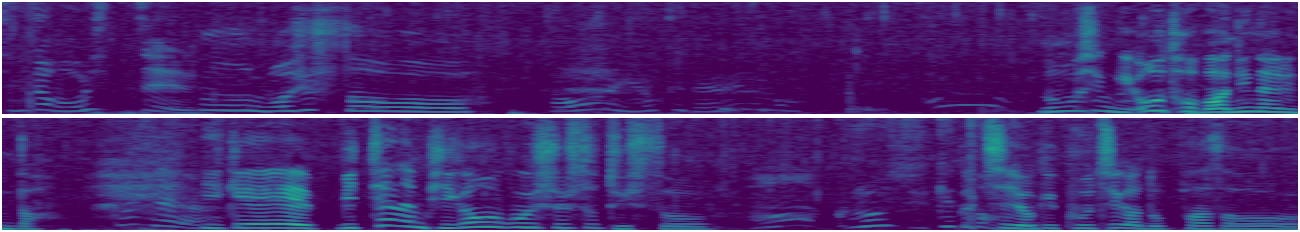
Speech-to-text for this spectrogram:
진짜 멋있지? 음 멋있어. 4월에 이렇게 내리는 거. 너무 신기해. 어, 더 많이 내린다. 그치? 이게 밑에는 비가 오고 있을 수도 있어. 그럴 수 있겠다. 그치, 여기 고지가 높아서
